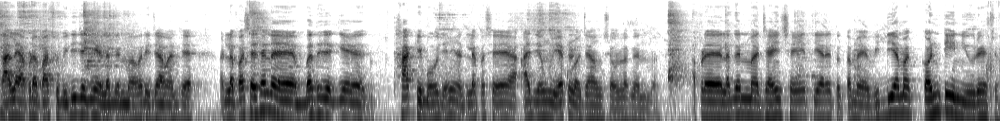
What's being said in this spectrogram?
કાલે આપણે પાછું બીજી જગ્યાએ લગ્નમાં વરી જવાનું છે. એટલે પછી છે ને, બધી જગ્યાએ થાકી બહુ જાય, એટલે પછી આજે હું એકલો જાઉં છું લગ્નમાં. આપણે લગ્નમાં જાય છે ત્યારે તો તમે વિડીયામાં કન્ટિન્યુ રહેજો.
